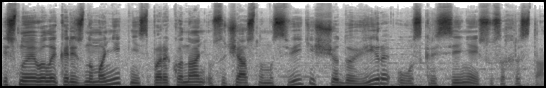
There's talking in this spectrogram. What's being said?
Існує велика різноманітність переконань у сучасному світі щодо віри у Воскресіння Ісуса Христа.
